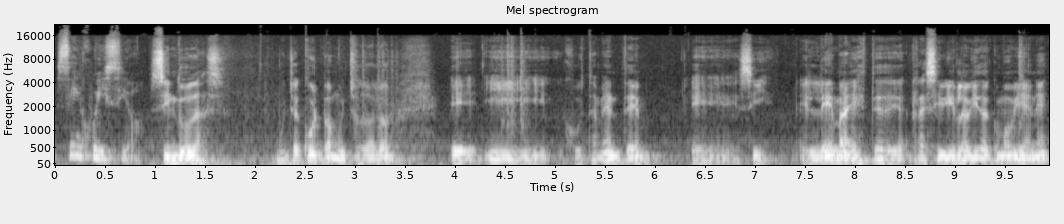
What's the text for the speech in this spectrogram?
sin juicio. Sin dudas, mucha culpa, mucho dolor. Eh, y justamente, eh, sí, el lema este de recibir la vida como viene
